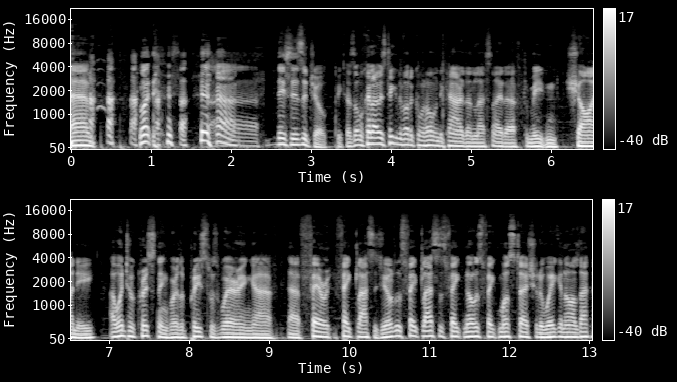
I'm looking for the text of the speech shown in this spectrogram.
Um, what? this is a joke because when I was thinking about it coming home in the car then last night after meeting Shawnee, I went to a christening where the priest was wearing uh, uh, fair, fake glasses. You know those fake glasses, fake nose, fake mustache, and a wig and all that.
